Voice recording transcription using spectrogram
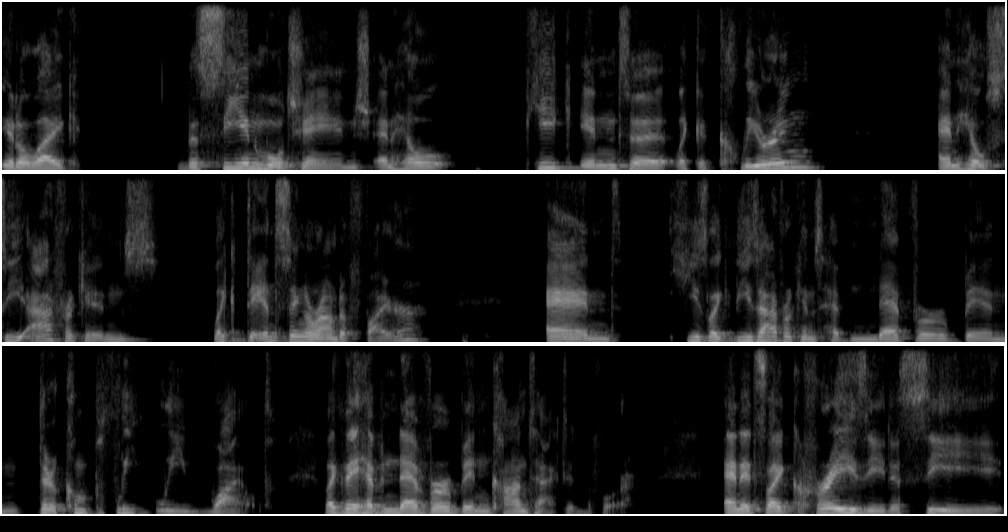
it'll like the scene will change and he'll peek into like a clearing and he'll see Africans like dancing around a fire. And he's like, these Africans have never been, they're completely wild. Like they have never been contacted before. And it's like crazy to see,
